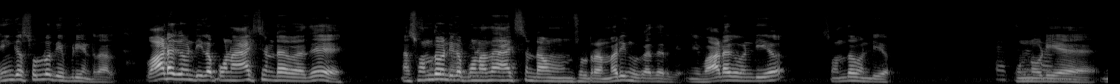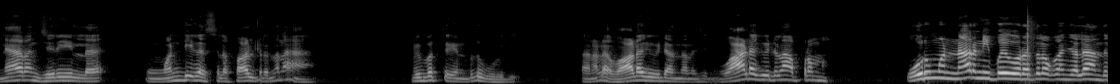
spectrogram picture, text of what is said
நீங்கள் சொல்வது எப்படி என்றால் வாடகை வண்டியில் போனால் ஆக்சிடெண்ட் ஆகாது நான் சொந்த வண்டியில் போனால் தான் ஆக்சிடெண்ட் ஆகணும்னு சொல்கிற மாதிரி உங்கள் கதை இருக்குது நீ வாடகை வண்டியோ சொந்த வண்டியோ. உன்னுடைய நேரம் சரியில்லை. உன் வண்டியில் சில ஃபால்ட் இருந்தனா விபத்து என்பது உறுதி. அதனால் வாடகை வீடாக இருந்தாலும் சரி. வாடகை வீடெல்லாம் அப்புறம் ஒரு மணி நேரம் நீ போய் ஒரு இடத்துல உட்காந்தாலே அந்த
